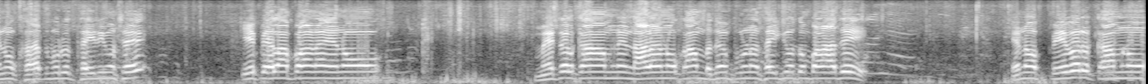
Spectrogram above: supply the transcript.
એનું ખાતમુહૂર્ત થઈ રહ્યું છે. એ પહેલાં પણ એનો મેટલ કામ ને નાળાનું કામ બધું પૂર્ણ થઈ ગયું હતું, પણ આજે એનો પેવર કામનું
